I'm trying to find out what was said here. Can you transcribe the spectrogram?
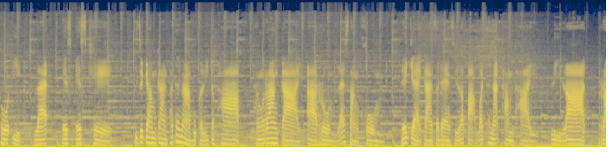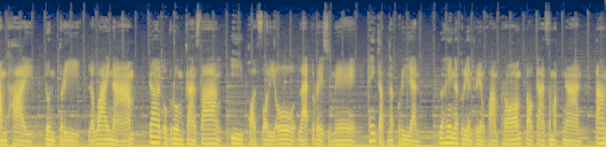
TOEIC และ SSK กิจกรรมการพัฒนาบุคลิกภาพ ทั้งร่างกาย อารมณ์ และสังคม ได้แก่การแสดงศิลปะวัฒนธรรมไทย ลีลาดรำไทย ดนตรี และว่ายน้ำ การอบรมการสร้าง e-portfolio และเรซูเม่ให้กับนักเรียน พื่อให้นักเรียนเตรียมความพร้อมต่อการสมัครงานตาม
